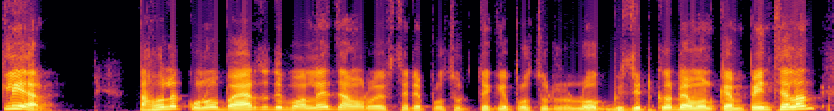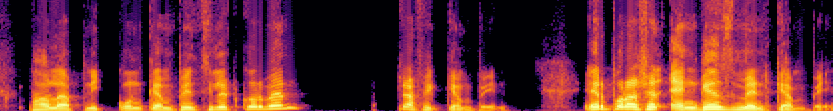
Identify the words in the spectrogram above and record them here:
ক্লিয়ার তাহলে কোনো বায়ার যদি বলে যে, আমার ওয়েবসাইটে প্রচুর থেকে প্রচুর লোক ভিজিট করবে, এমন ক্যাম্পেইন চালান, তাহলে আপনি কোন ক্যাম্পেইন সিলেক্ট করবেন? ট্রাফিক ক্যাম্পেইন এরপর আসেন এঙ্গেজমেন্ট ক্যাম্পেইন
